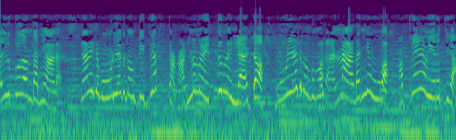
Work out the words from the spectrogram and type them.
അത്ഭുതം തന്നെയാണ്. ഞാൻ ഇതിന്റെ മുകളിലേക്ക് നോക്കിയിട്ട് കണ്ണൊന്നും എത്തുന്നില്ല കേട്ടോ. മുകളിലേക്ക് നോക്കുമ്പോ കണ്ണ് അടഞ്ഞു പോവാ. അത്രയും ഉയരത്തിലാ.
